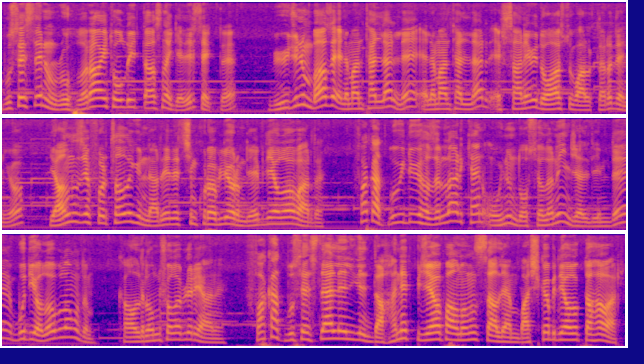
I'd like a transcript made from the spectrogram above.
Bu seslerin ruhlara ait olduğu iddiasına gelirsek de büyücünün bazı elementellerle elementaller efsanevi doğaüstü varlıklara deniyor. Yalnızca fırtınalı günlerde iletişim kurabiliyorum diye bir diyaloğu vardı. Fakat bu videoyu hazırlarken oyunun dosyalarını incelediğimde bu diyaloğu bulamadım. Kaldırılmış olabilir yani. Fakat bu seslerle ilgili daha net bir cevap almamızı sağlayan başka bir diyalog daha var.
